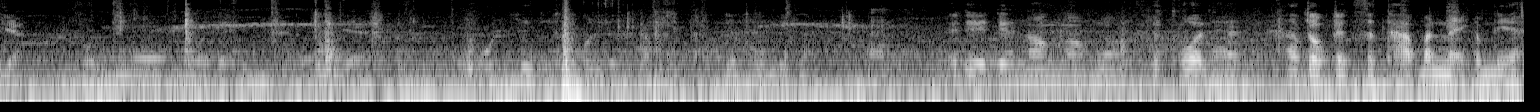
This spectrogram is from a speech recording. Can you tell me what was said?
เดี๋ยวผมไม่เดี๋ยวเดี๋ยวน้องน้องน้องขอโทษนะฮะครับจบจากสถาบันไหนครับเนี่ย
